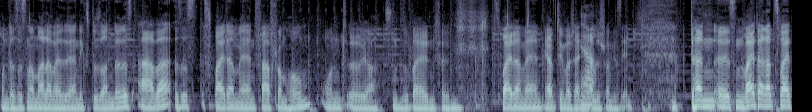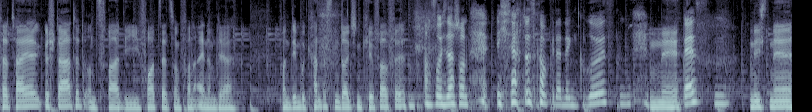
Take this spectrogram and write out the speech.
Und das ist normalerweise ja nichts Besonderes, aber es ist Spider-Man Far From Home. Und äh, ja, es ist ein Superheldenfilm. Spider-Man, ihr habt den wahrscheinlich Ja. alle schon gesehen. Dann äh, ist ein weiterer zweiter Teil gestartet und zwar die Fortsetzung von einem der von dem bekanntesten deutschen Kifferfilm. Achso, ich sag schon, ich dachte, es kommt wieder den größten, Nee, besten. nicht, nee.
